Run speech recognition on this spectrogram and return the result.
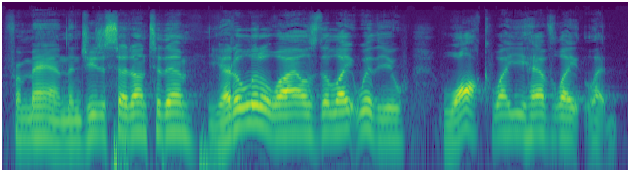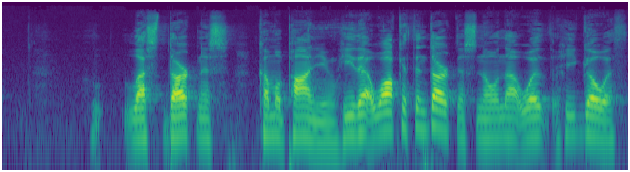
from man? Then Jesus said unto them, Yet a little while is the light with you. Walk while ye have light, let, lest darkness come upon you. He that walketh in darkness knoweth not whither he goeth.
